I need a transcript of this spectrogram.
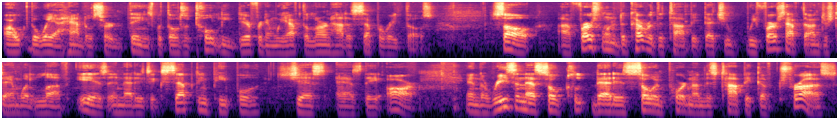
or the way I handle certain things, but those are totally different and we have to learn how to separate those. So I first wanted to cover the topic that you we first have to understand what love is, and that is accepting people just as they are. And the reason that's so that is so important on this topic of trust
